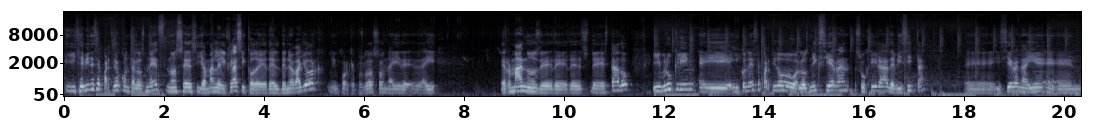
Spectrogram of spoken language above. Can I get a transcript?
y se viene ese partido contra los Nets, no sé si llamarle el clásico de, de, Nueva York, porque pues los son ahí de, ahí hermanos de, estado. Y Brooklyn, eh, y con este partido los Knicks cierran su gira de visita eh, y cierran ahí en,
